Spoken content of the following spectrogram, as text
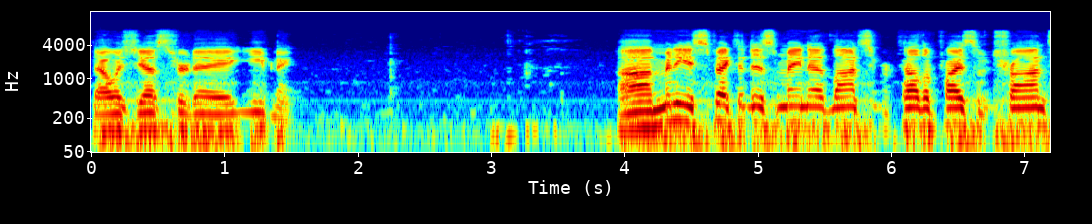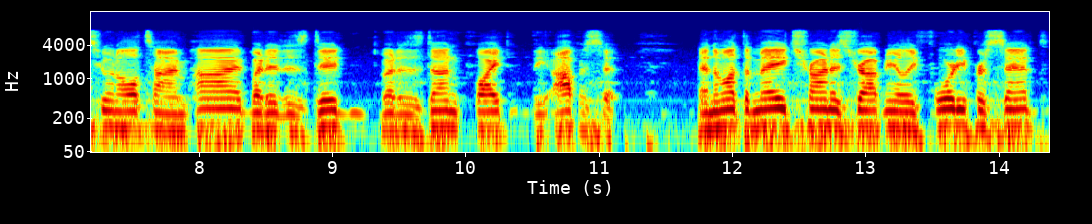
That was yesterday evening. Uh, many expected this mainnet launch to propel the price of Tron to an all-time high, but did but it has done quite the opposite. In the month of May, Tron has dropped nearly 40%.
